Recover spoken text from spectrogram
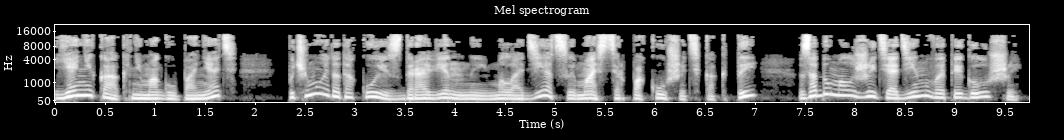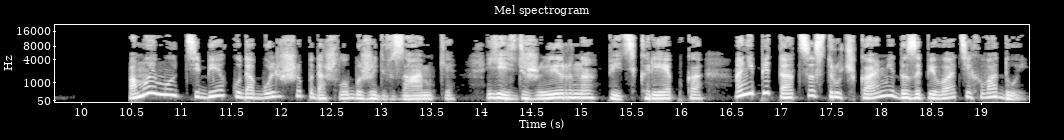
«я никак не могу понять, почему это такой здоровенный молодец и мастер покушать, как ты, — задумал жить один в этой глуши. По-моему, тебе куда больше подошло бы жить в замке, есть жирно, пить крепко, а не питаться стручками да запивать их водой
